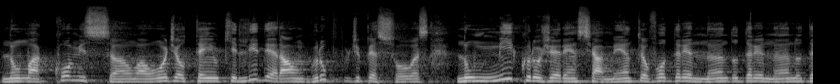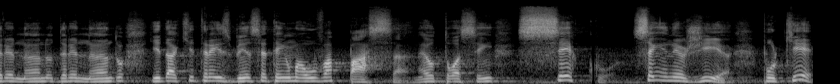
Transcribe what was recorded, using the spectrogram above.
numa comissão onde eu tenho que liderar um grupo de pessoas, num microgerenciamento, eu vou drenando, drenando, drenando, drenando, e daqui três meses você tem uma uva passa. Né? Eu estou assim, seco, sem energia, porque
